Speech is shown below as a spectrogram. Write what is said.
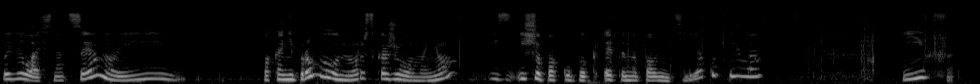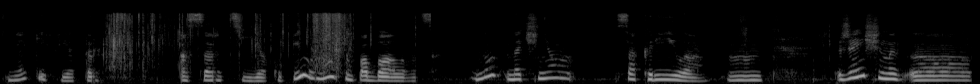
Повелась на цену и пока не пробовала, но расскажу вам о нем. Из еще покупок это наполнитель я купила. И мягкий фетр ассорти я купила. Ну, в общем, побаловаться. Ну, начнем с акрила. Женщина, э,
